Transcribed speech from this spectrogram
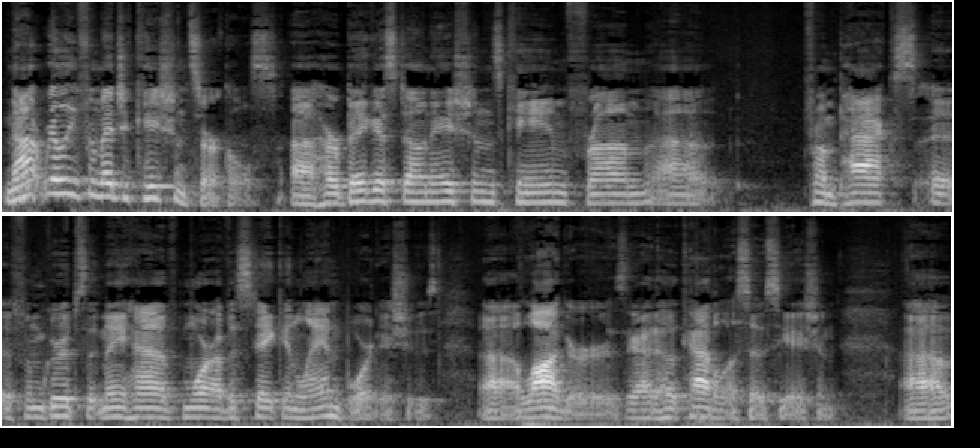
not really from education circles. Uh, her biggest donations came from uh, from PACs, uh, from groups that may have more of a stake in land board issues, uh, loggers, the Idaho Cattle Association. a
